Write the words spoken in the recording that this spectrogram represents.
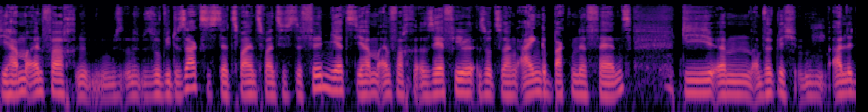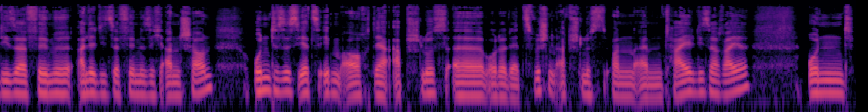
die haben einfach, so wie du sagst, ist der 22. Film jetzt, die haben einfach sehr viel sozusagen eingebackene Fans, die ähm, wirklich alle dieser Filme, alle dieser Filme sich anschauen. Und es ist jetzt eben auch der Abschluss äh, oder der Zwischenabschluss von einem Teil dieser Reihe. Und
